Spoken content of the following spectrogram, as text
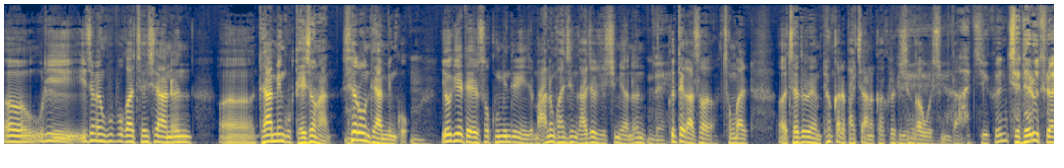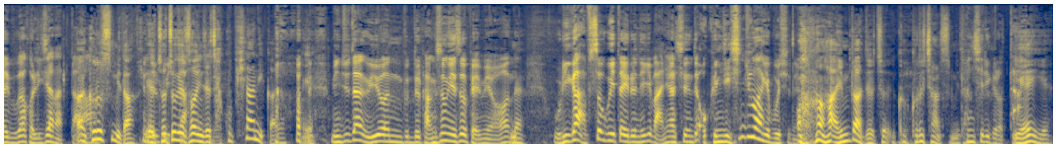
어, 우리 이재명 후보가 제시하는 어, 대한민국 대전환, 새로운 음. 대한민국 음. 여기에 대해서 국민들이 이제 많은 관심 가져주시면은 네. 그때 가서 정말 어, 제대로 된 평가를 받지 않을까 그렇게 네. 생각하고 있습니다. 아직은 제대로 드라이브가 걸리지 않았다. 아, 그렇습니다. 예, 저쪽에서 있다. 이제 자꾸 피하니까요. 예. 민주당 의원분들 방송에서 뵈면 네. 우리가 앞서고 있다 이런 얘기 많이 하시는데 어, 굉장히 신중하게 보시네요. 아, 아닙니다. 저, 저 그, 네. 렇지 않습니다. 현실이 그렇다. 예, 예.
